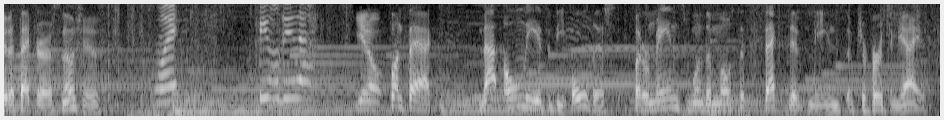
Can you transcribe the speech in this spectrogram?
Should have packed our snowshoes. What? People do that? You know, fun fact, not only is it the oldest, but remains one of the most effective means of traversing the ice.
